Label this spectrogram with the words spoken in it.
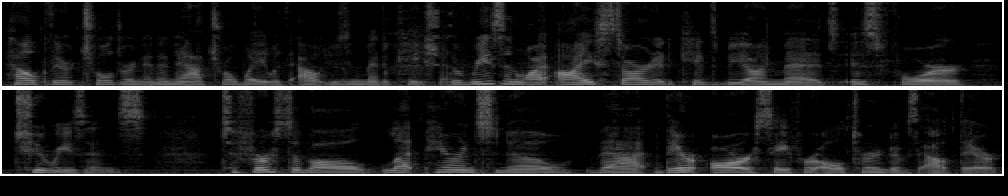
help their children in a natural way without using medication. The reason why I started Kids Beyond Meds is for two reasons. To first of all, let parents know that there are safer alternatives out there.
